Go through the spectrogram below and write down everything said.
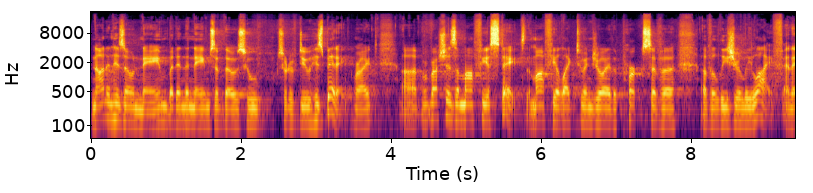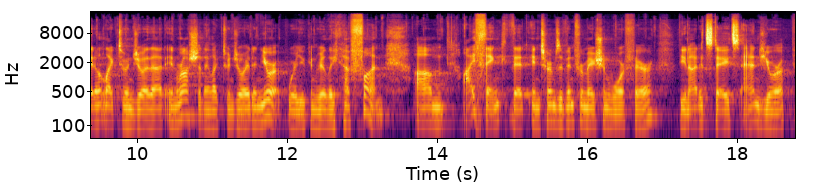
not in his own name, but in the names of those who sort of do his bidding, right? Uh, Russia is a mafia state. The mafia like to enjoy the perks of a, of a leisurely life, and they don't like to enjoy that in Russia. They like to enjoy it in Europe, where you can really have fun. Um, I think that in terms of information warfare, the United States and Europe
